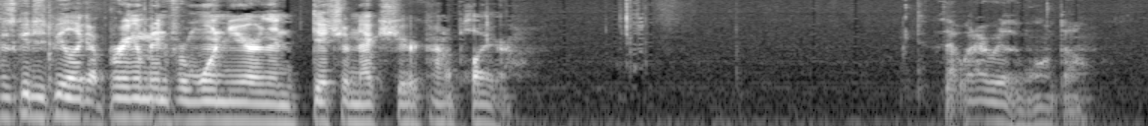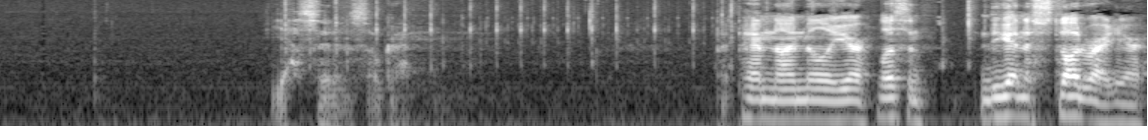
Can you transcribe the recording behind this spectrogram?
This could just be like a bring him in for one year and then ditch him next year kind of player. Is that what I really want, though? Yes, it is. Okay. I pay him nine mil a year. Listen, you're getting a stud right here.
